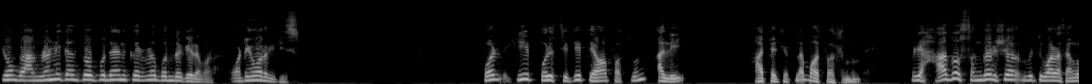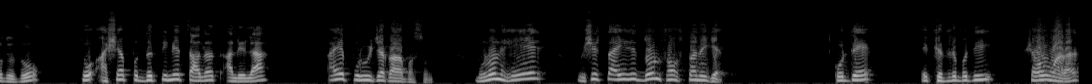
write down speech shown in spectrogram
किंवा ब्राह्मणांनी त्यांचं उपनयन करणं बंद केलं म्हणा व्हॉट एव्हर इट इज पण ही परिस्थिती तेव्हापासून आली हा त्याच्यातला महत्त्वाचा मुद्दा आहे. म्हणजे हा जो संघर्ष मी तुम्हाला सांगत होतो तो अशा पद्धतीने चालत आलेला आहे पूर्वीच्या काळापासून. म्हणून हे विशेषतः हे जे दोन संस्थानिक आहेत कोणते? एक छत्रपती शाहू महाराज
